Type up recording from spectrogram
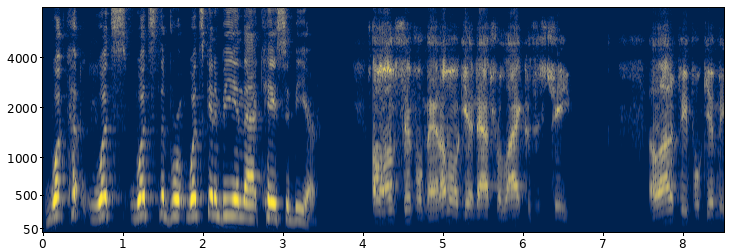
What what's what's the what's going to be in that case of beer? Oh, I'm simple, man. I'm gonna get natural light because it's cheap. A lot of people give me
